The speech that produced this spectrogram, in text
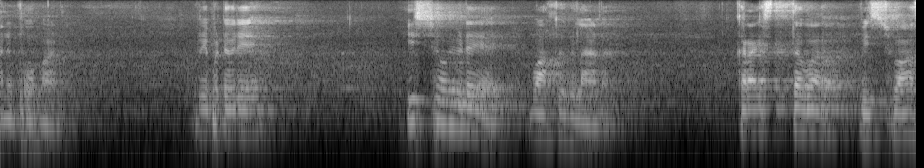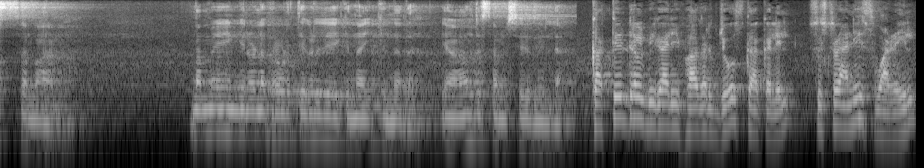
അനുഭവമാണ്. പ്രിയപ്പെട്ടവരെ ഈശോയുടെ വാക്കുകളാണ് ക്രൈസ്തവ വിശ്വാസമാണ് നമ്മെ ഇങ്ങനെയുള്ള പ്രവൃത്തികളിലേക്ക് നയിക്കുന്നത്. യാതൊരു സംശയവുമില്ല. കത്തീഡ്രൽ വികാരി father Jose Kakkalil sister Anees Vazhayil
